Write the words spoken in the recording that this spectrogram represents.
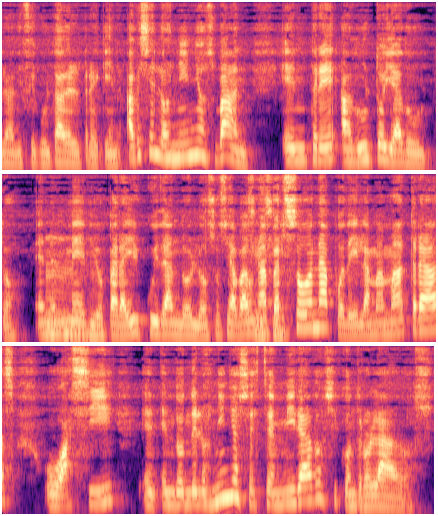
la, dificultad del trekking. A veces los niños van entre adulto y adulto, en el medio, para ir cuidándolos. O sea, va una persona, puede ir la mamá atrás, o así, en donde los niños estén mirados y controlados.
